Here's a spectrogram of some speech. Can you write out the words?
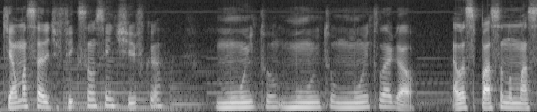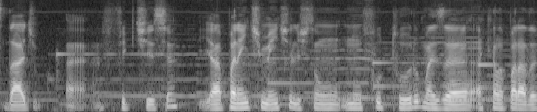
que é uma série de ficção científica muito, muito, muito legal. Ela se passa numa cidade é, fictícia e aparentemente eles estão no futuro, mas é aquela parada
